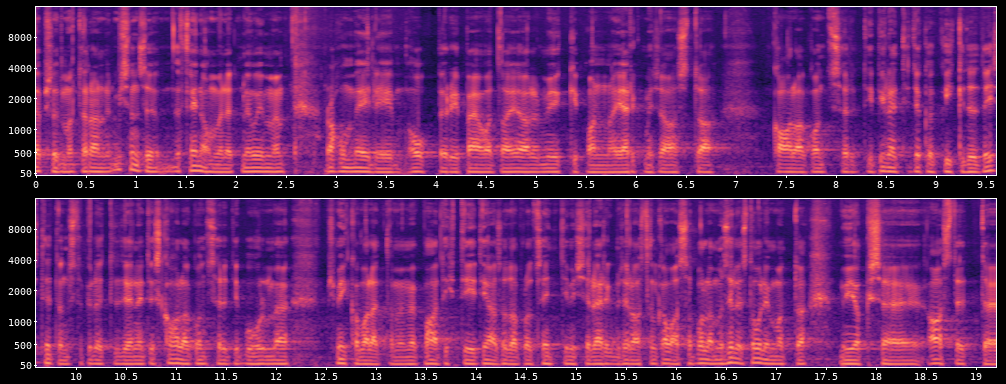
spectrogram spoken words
täpsemalt ära nüüd, mis on see fenomen, et me võime rahumeeli ooperipäevade ajal müüki panna järgmise aasta galakontserdi piletid ja ka kõikide teiste etenduste piletid ja näiteks galakontserdi puhul me, mis me ikka valetame, me pahatihti ei tea sada protsenti, mis seal järgmisel aastal kavas saab olema, sellest hoolimata müüakse aasta ette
